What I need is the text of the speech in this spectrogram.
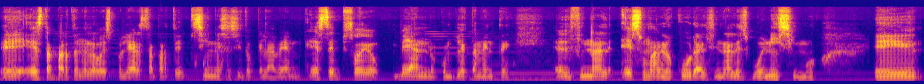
Eh, esta parte no la voy a spoilear, esta parte sí necesito que la vean. Este episodio, véanlo completamente. El final es una locura, el final es buenísimo. Eh,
